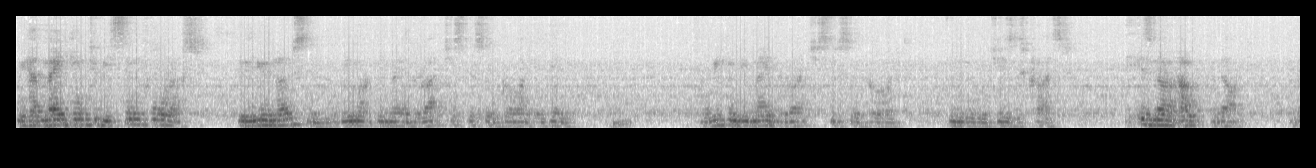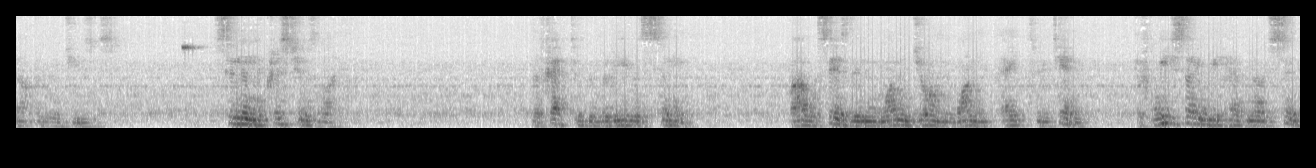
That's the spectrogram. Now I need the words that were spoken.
we have made him to be sin for us, who knew no sin, that we might be made the righteousness of God in him. So, we can be made the righteousness of God in the Lord Jesus Christ. There is no hope without, without the Lord Jesus. Sin in the Christian's life. The fact of the believer's sinning. The Bible says in 1 John 1 8 through 10, if we say we have no sin,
